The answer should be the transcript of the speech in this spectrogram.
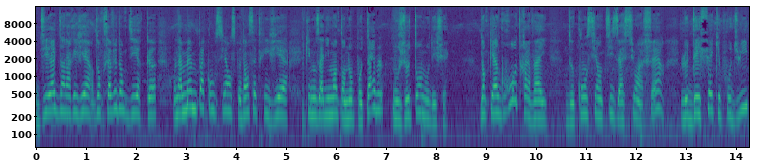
direct dans la rivière. Donc ça veut donc dire qu'on n'a même pas conscience que dans cette rivière qui nous alimente en eau potable, nous jetons nos déchets. Donc il y a un gros travail de conscientisation à faire. Le déchet qui est produit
